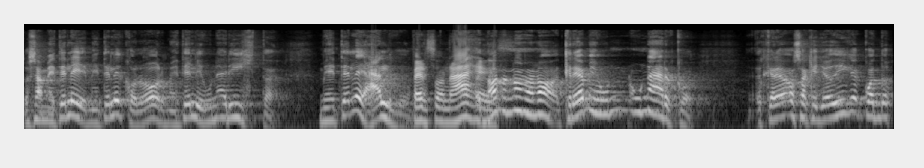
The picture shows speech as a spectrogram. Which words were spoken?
O sea, métele, métele color, métele una arista, métele algo. Personajes. No, no, no, no, no. Créame un, un arco. O sea, que yo diga cuando.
